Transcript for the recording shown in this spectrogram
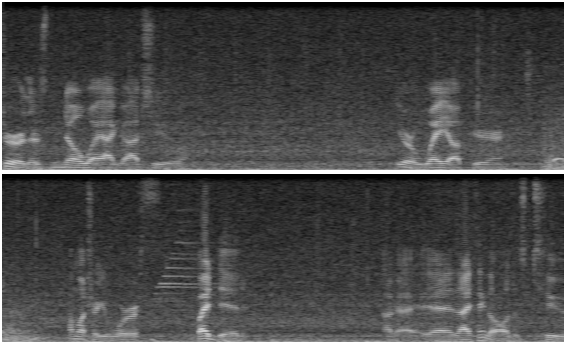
sure there's no way I got you. You're way up here. How much are you worth? If I did. Okay, yeah, I think they're all just two.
